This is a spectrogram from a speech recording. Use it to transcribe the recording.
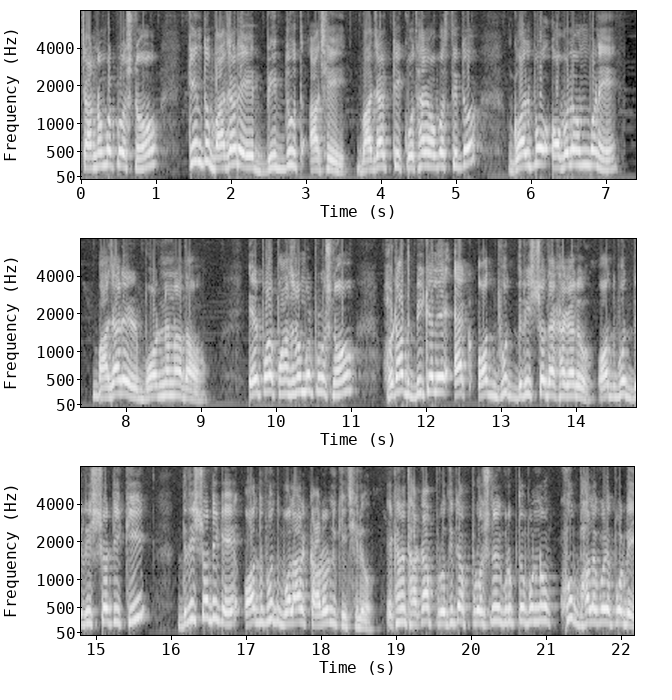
চার নম্বর প্রশ্ন, কিন্তু বাজারে বিদ্যুৎ আছে, বাজারটি কোথায় অবস্থিত? গল্প অবলম্বনে বাজারের বর্ণনা দাও। এরপর পাঁচ নম্বর প্রশ্ন, হঠাৎ বিকেলে এক অদ্ভুত দৃশ্য দেখা গেল। অদ্ভুত দৃশ্যটি কি? দৃশ্যটিকে অদ্ভুত বলার কারণ কি ছিল? এখানে থাকা প্রতিটা প্রশ্নই গুরুত্বপূর্ণ, খুব ভালো করে পড়বে।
